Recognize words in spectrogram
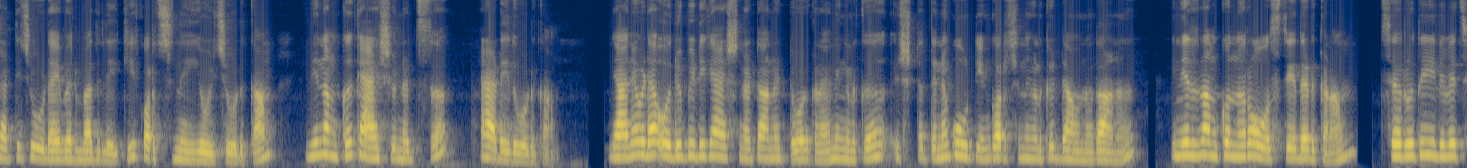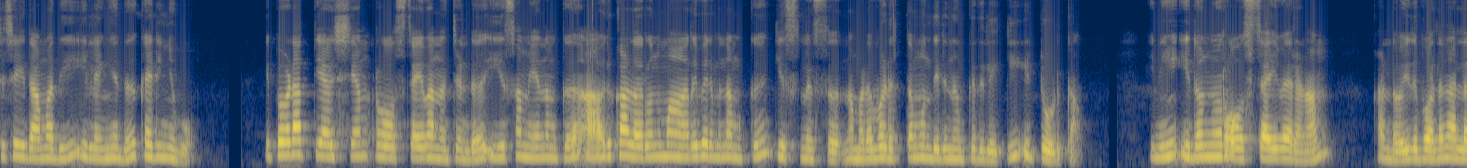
ചട്ടി ചൂടായി വരുമ്പോൾ അതിലേക്ക് കുറച്ച് നെയ്യ് ഒഴിച്ചു കൊടുക്കാം. ഇനി നമുക്ക് കാഷ്യൂ നട്ട്സ് ആഡ് ചെയ്ത് കൊടുക്കാം. ഞാനിവിടെ ഒരു പിടി കാഷ്യൂ നട്ടാണ് ഇട്ട് കൊടുക്കുന്നത് നിങ്ങൾക്ക് ഇഷ്ടത്തിന് കൂട്ടിയും കുറച്ച് നിങ്ങൾക്ക് ഇടാവുന്നതാണ്. ഇനി ഇത് നമുക്കൊന്ന് റോസ്റ്റ് ചെയ്തെടുക്കണം. ചെറു തീയിൽ വെച്ച് ചെയ്താൽ മതി ഇല്ലെങ്കിൽ ഇത് കരിഞ്ഞു പോകും ഇപ്പോൾ ഇവിടെ അത്യാവശ്യം റോസ്റ്റായി വന്നിട്ടുണ്ട്. ഈ സമയം നമുക്ക് ആ ഒരു കളറൊന്ന് മാറി വരുമ്പോൾ നമുക്ക് കിസ്മിസ് നമ്മുടെ വെളുത്ത മുന്തിരി നമുക്ക് ഇതിലേക്ക് ഇട്ട് കൊടുക്കാം. ഇനി ഇതൊന്ന് റോസ്റ്റായി വരണം. കണ്ടോ? ഇതുപോലെ നല്ല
